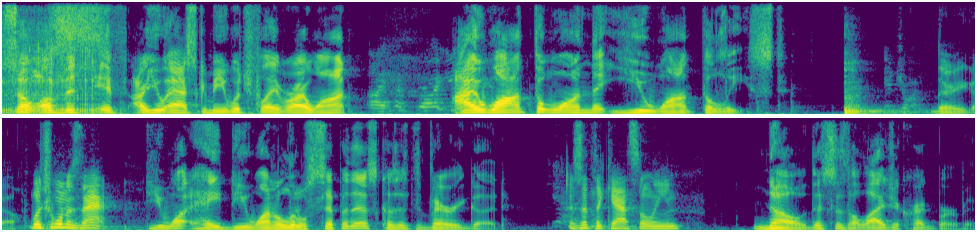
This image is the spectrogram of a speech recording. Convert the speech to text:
So of the, if are you asking me which flavor I want? I have brought you. I want the one that you want the least. Enjoy. There you go. Which one is that? Do you want? Hey, do you want a little sip of this? Because it's very good. Is that the gasoline? No, this is Elijah Craig bourbon.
